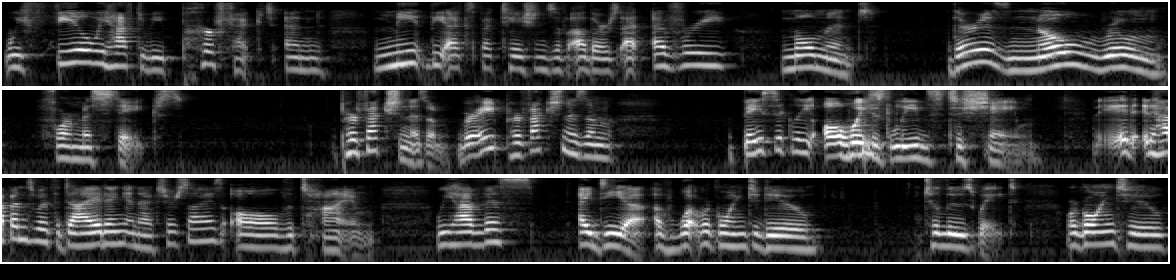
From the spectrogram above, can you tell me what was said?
we feel we have to be perfect and meet the expectations of others at every moment, there is no room for mistakes. Perfectionism, right? Perfectionism basically always leads to shame. It, it happens with dieting and exercise all the time. We have this idea of what we're going to do to lose weight. We're going to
